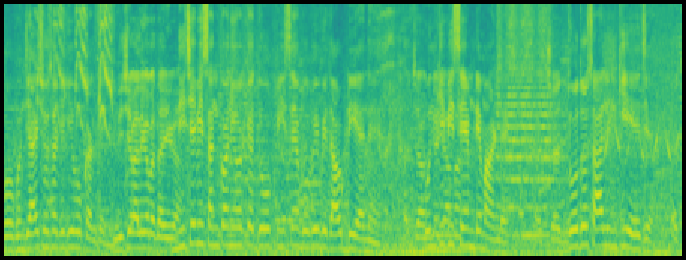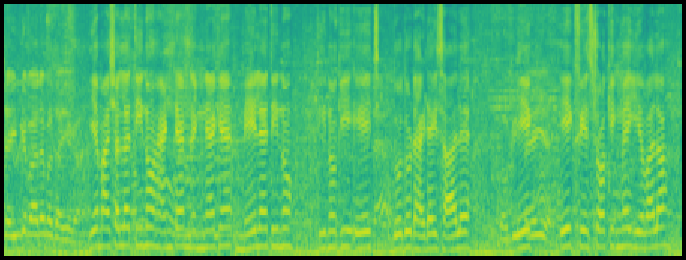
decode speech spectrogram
वो गुंजाइश हो सकेगी वो कर देंगे। नीचे वाले का बताइएगा। नीचे भी सन कॉन्योर के दो पीस हैं वो भी विदाउट डीएनए है। अच्छा, उनका भी सेम डिमांड है। अच्छा दो दो साल इनकी एज है। अच्छा इनके बारे में बताइएगा। ये माशाल्लाह तीनों हैंड टाइम रिंग नेक हैं मेल हैं तीनों। तीनों की एज दो दो ढाई ढाई साल है। है ही एक एक फेस टॉकिंग में ये वाला अच्छा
